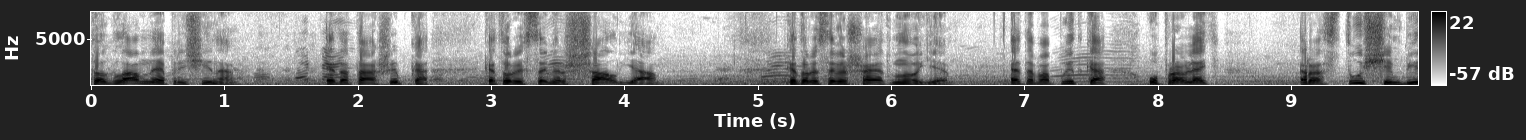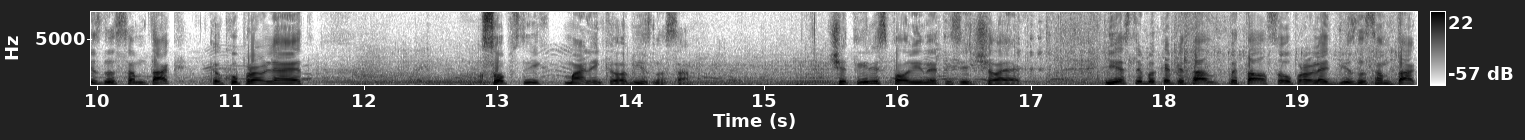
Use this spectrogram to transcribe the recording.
то главная причина – это та ошибка, которую совершал я, которую совершают многие. Это попытка управлять растущим бизнесом так, как управляет собственник маленького бизнеса. Четыре с половиной тысяч человек. Если бы капитан пытался управлять бизнесом так,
